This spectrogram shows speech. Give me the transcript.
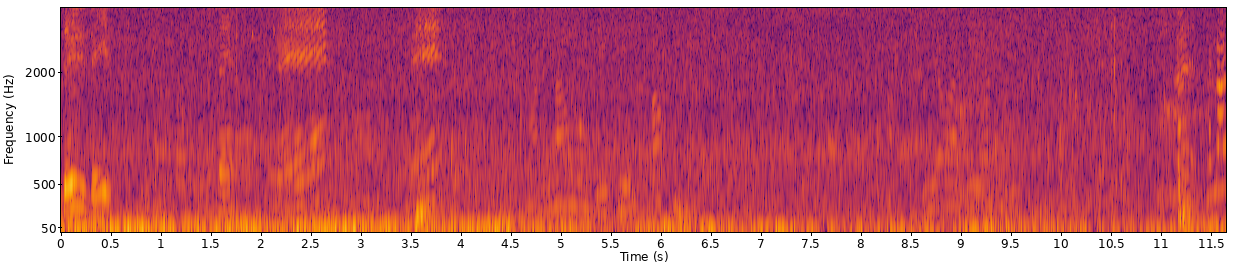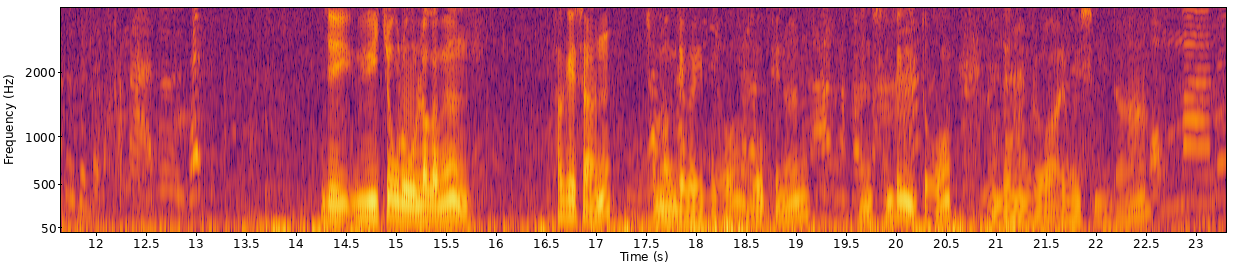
내일 내일. 네. 네. 네. 만나 한번 얘기해볼까? 안녕하세요. 하나, 둘, 셋 해봐. 하나, 둘, 셋. 이제 위쪽으로 올라가면 화계산 전망대가 있고요. 높이는 한 300m 안 되는 걸로 알고 있습니다. 엄마는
